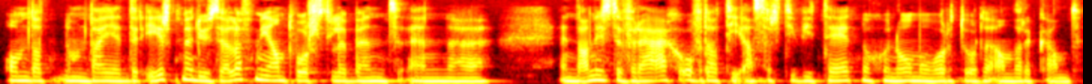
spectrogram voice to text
omdat, omdat je er eerst met jezelf mee aan het worstelen bent. En, eh, en dan is de vraag of dat die assertiviteit nog genomen wordt door de andere kant.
